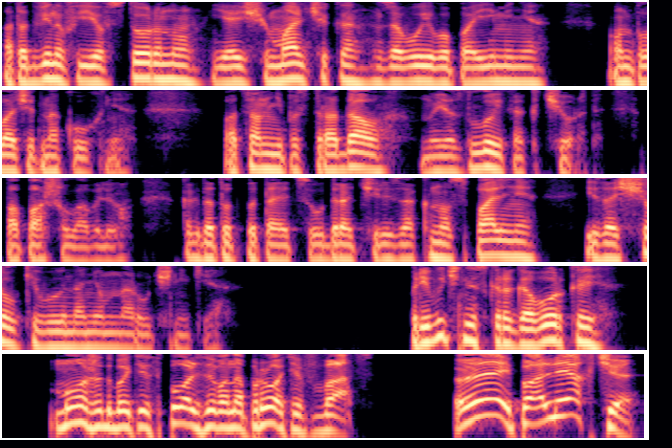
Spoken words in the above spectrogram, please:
Отодвинув ее в сторону, я ищу мальчика, зову его по имени. Он плачет на кухне. Пацан не пострадал, но я злой как черт. Папашу ловлю, когда тот пытается удрать через окно спальни и защелкиваю на нем наручники. Привычной скороговоркой «Может быть использовано против вас! Эй, полегче!»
